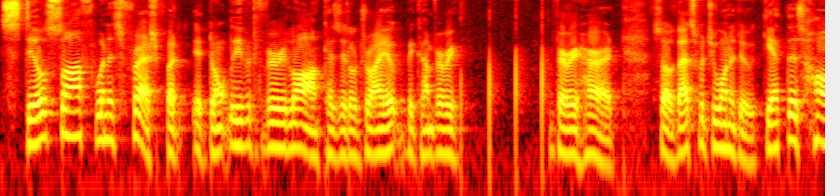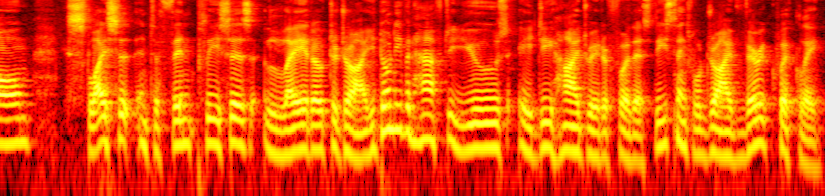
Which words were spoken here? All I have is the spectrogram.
Still soft when it's fresh, but it don't leave it very long because it'll dry out and become very very hard. So that's what you want to do. Get this home, Slice it into thin pieces, lay it out to dry. You don't even have to use a dehydrator for this. These things will dry very quickly.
